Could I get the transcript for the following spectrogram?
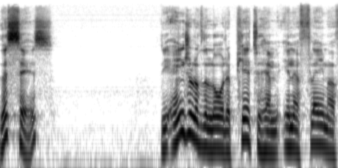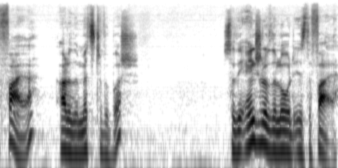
this says, the angel of the Lord appeared to him in a flame of fire out of the midst of a bush. So the angel of the Lord is the fire,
